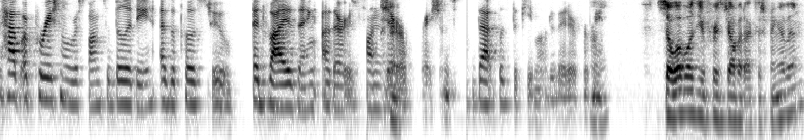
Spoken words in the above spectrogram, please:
have operational responsibility as opposed to advising others on Sure. their operations. That was the key motivator for me. Uh-huh. So, what was your first job at Axel Springer then?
